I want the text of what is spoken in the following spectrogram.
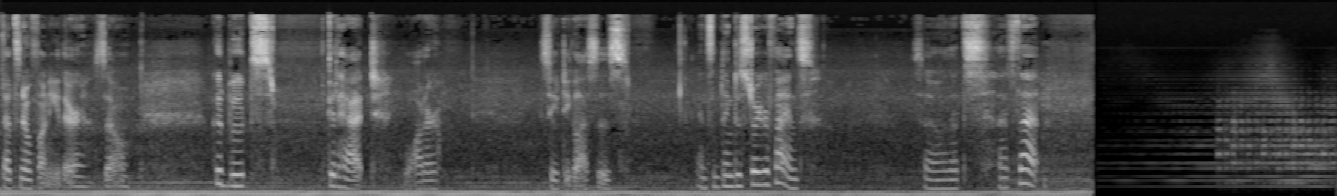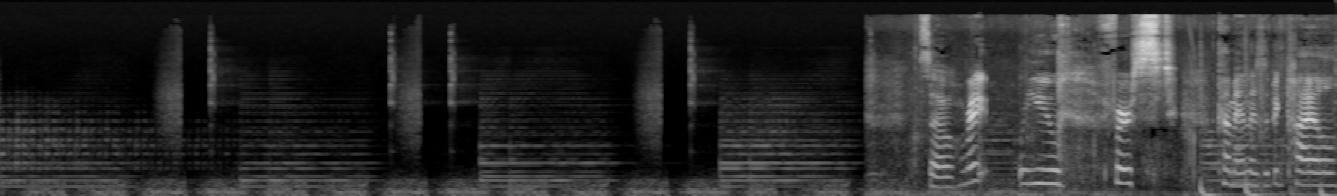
that's no fun either. So, good boots, good hat, water, safety glasses, and something to store your finds. So that's that's that. So right where you first come in, there's a big pile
